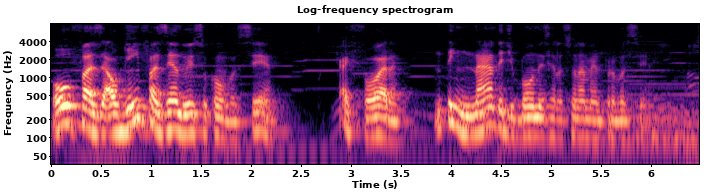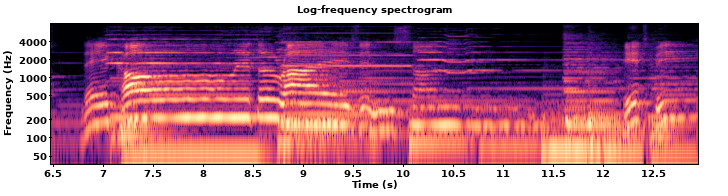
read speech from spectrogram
ou faz, alguém fazendo isso com você, cai fora. Não tem nada de bom nesse relacionamento para você. They call it the rising sun. It's been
